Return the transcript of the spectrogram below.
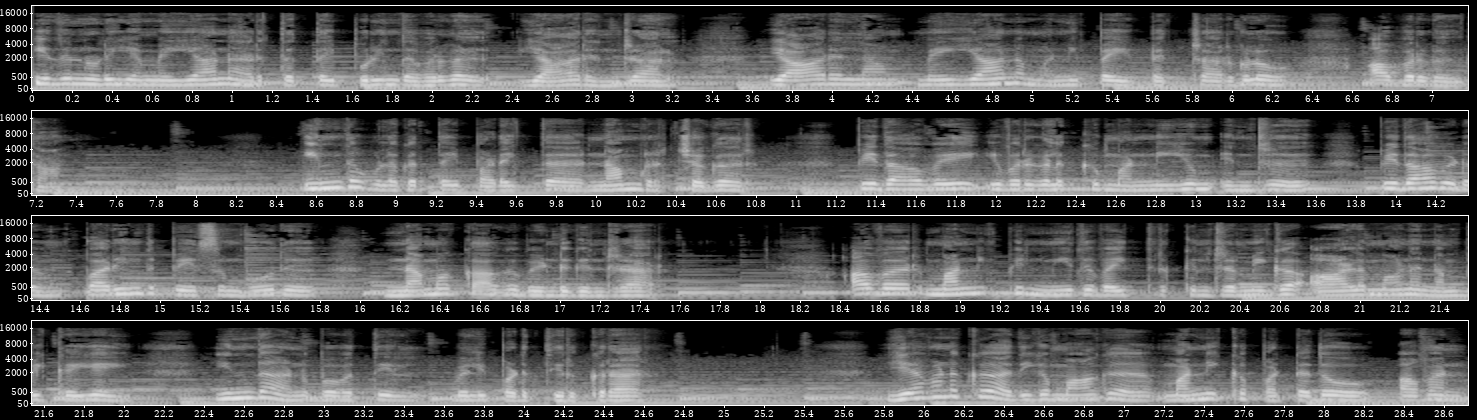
இதனுடைய மெய்யான அர்த்தத்தை புரிந்தவர்கள் யார் என்றால் யாரெல்லாம் மெய்யான மன்னிப்பை பெற்றார்களோ அவர்கள்தான். இந்த உலகத்தை படைத்த நம் இரட்சகர் பிதாவே இவர்களுக்கு மன்னியும் என்று பிதாவிடம் பரிந்து பேசும்போது நமக்காக வேண்டுகின்றார். அவர் மன்னிப்பின் மீது வைத்திருக்கின்ற மிக ஆழமான நம்பிக்கையை இந்த அனுபவத்தில் வெளிப்படுத்தியிருக்கிறார். எவனுக்கு அதிகமாக மன்னிக்கப்பட்டதோ அவன்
